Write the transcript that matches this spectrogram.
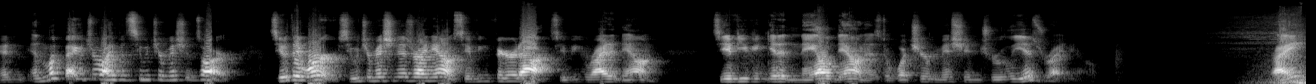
And, and look back at your life and see what your missions are. See what they were. See what your mission is right now. See if you can figure it out. See if you can write it down. See if you can get it nailed down as to what your mission truly is right now. Right?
